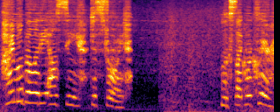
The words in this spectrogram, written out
High mobility LC destroyed. Looks like we're clear.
